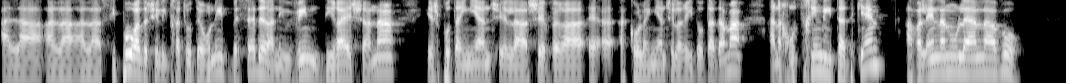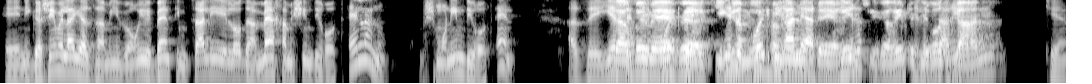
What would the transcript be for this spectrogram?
על, ה, על, ה, על הסיפור הזה של התחדשות עירונית, בסדר, אני מבין, דירה ישנה, יש פה את העניין של השבר, כל העניין של הרעידות אדמה, אנחנו צריכים להתעדכן, אבל אין לנו לאן לעבור. אה, ניגשים אליי יזמים ואומרים לי, בן, תמצא לי, לא יודע, 150 דירות, אין לנו, 80 דירות, אין. אז אה, יש את פרויקט, יש את פרויקט דירה להשכיר, שגרים בדירות גן, כן.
